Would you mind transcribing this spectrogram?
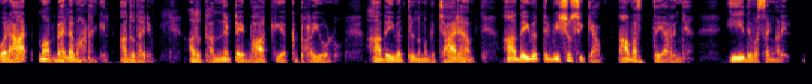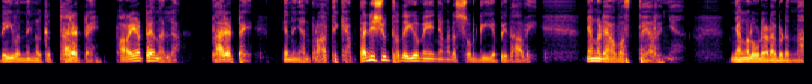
ഒരാത്മബലമാണെങ്കിൽ അത് തരും. അത് തന്നിട്ടേ ബാക്കിയൊക്കെ പറയുള്ളൂ. ആ ദൈവത്തിൽ നമുക്ക് ചാരാം. ആ ദൈവത്തിൽ വിശ്വസിക്കാം. അവസ്ഥയറിഞ്ഞ് ഈ ദിവസങ്ങളിൽ ദൈവം നിങ്ങൾക്ക് തരട്ടെ. പറയട്ടെ എന്നല്ല തരട്ടെ എന്ന് ഞാൻ പ്രാർത്ഥിക്കാം. പരിശുദ്ധ ദൈവമേ ഞങ്ങളുടെ സ്വർഗീയ പിതാവേ ഞങ്ങളുടെ അവസ്ഥ അറിഞ്ഞ് ഞങ്ങളോട് ഇടപെടുന്ന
